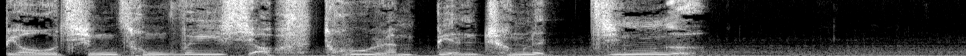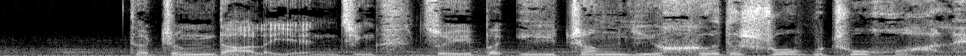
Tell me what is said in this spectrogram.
表情从微笑突然变成了惊愕。他睁大了眼睛，嘴巴一张一合的说不出话来，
